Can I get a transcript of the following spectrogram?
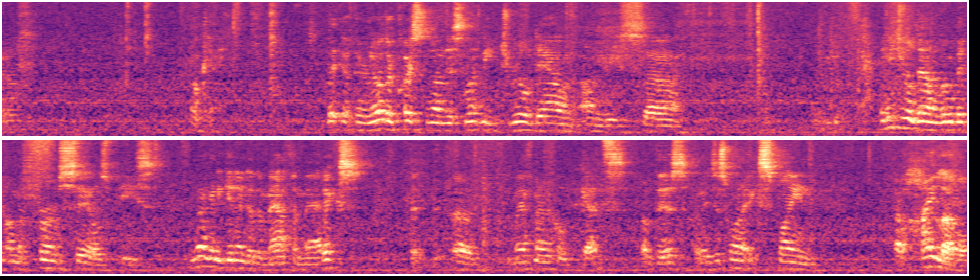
I don't- Okay. But if there are no other questions on this, let me drill down on this, uh, let me drill down a little bit on the firm sales piece. I'm not going to get into the mathematics, the uh, the mathematical guts of this, but I just want to explain at a high level,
